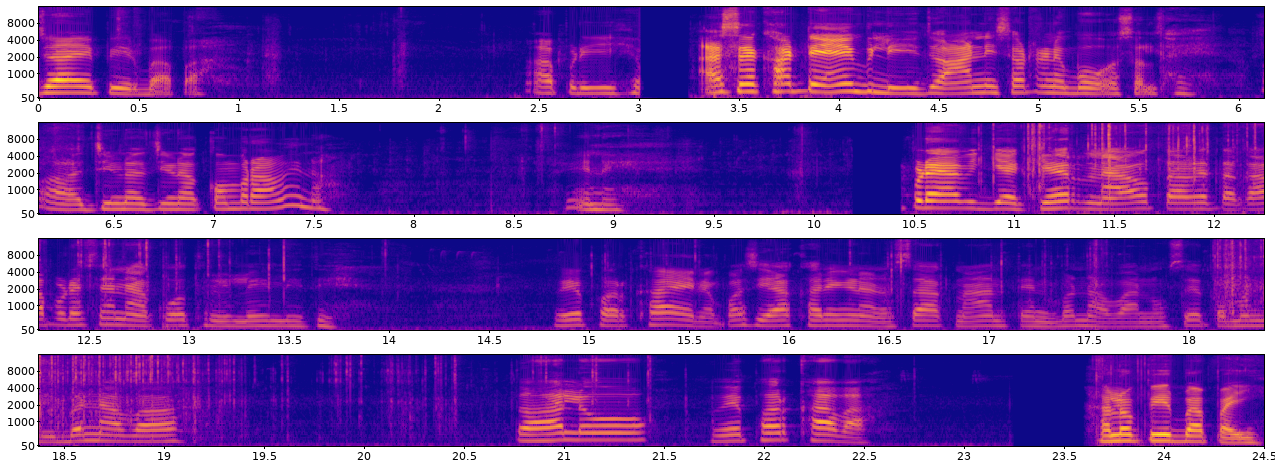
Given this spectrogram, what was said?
જય પીર બાપા. આપણી આ છે ખાટી આંબલી, જો આની ચટણી બહુ અસલ થાય. આ ઝીણા ઝીણા કમરા આવે ને, એને. આપણે આવી ગયા ઘેરને, આવતા હવે તક આપણે છે ને આ કોથરી લઈ લીધી. વેફર ખાય ને, પછી આખા રીંગણાના શાક ને આન તેન બનાવવાનું છે. તો મંદી બનાવવા. તો હાલો, વેફર ખાવા. હાલો પીર બાપાઈ.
